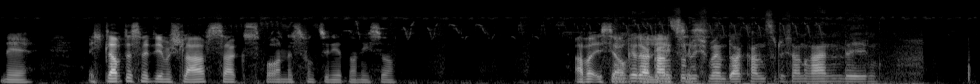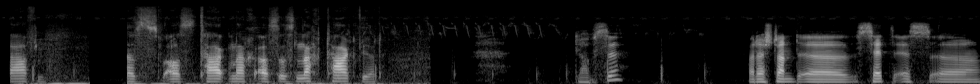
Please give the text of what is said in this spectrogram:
Nee. Ich glaube, das mit dem Schlafsack spawnen, das funktioniert noch nicht so. Aber ist ja auch Denke, da kannst du Access. dich, wenn- da kannst du dich dann reinlegen. Schlafen. Dass aus Tag nach, aus es Nacht Tag wird. Glaubst du? Weil da stand äh, Set as äh,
